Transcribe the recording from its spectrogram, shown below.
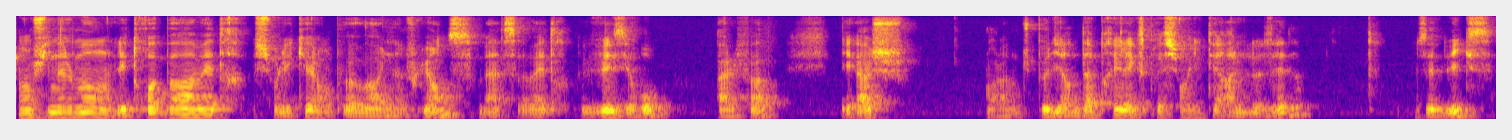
Donc finalement, les trois paramètres sur lesquels on peut avoir une influence, ben, ça va être V0, alpha, et H. Voilà, tu peux dire d'après l'expression littérale de Z, Z de X,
